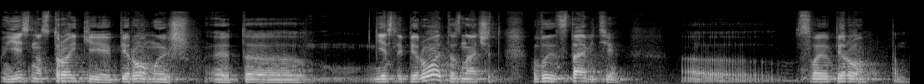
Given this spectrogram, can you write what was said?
Есть настройки перо-мышь. Это, если перо, это значит, вы ставите Э, свое перо, там,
